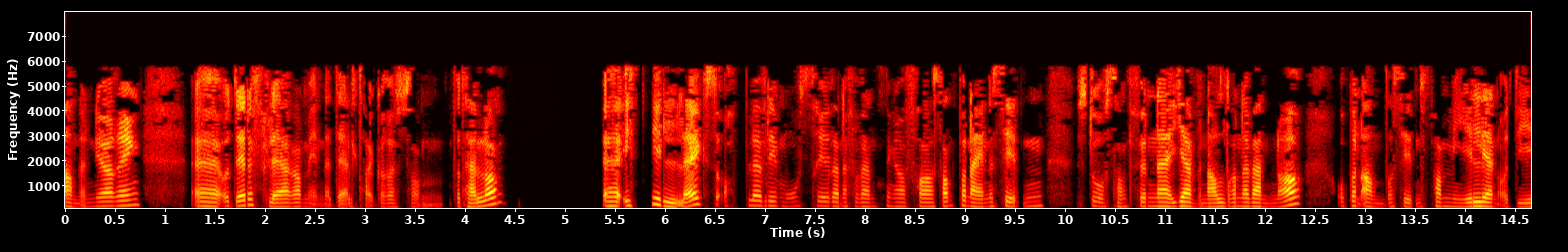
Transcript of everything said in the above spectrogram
annengjøring. Eh, og det er det flere av mine deltakere som forteller om. Eh, I tillegg så opplever de motstridende forventninger fra sant, på den ene siden storsamfunnet, jevnaldrende venner, og på den andre siden familien og de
